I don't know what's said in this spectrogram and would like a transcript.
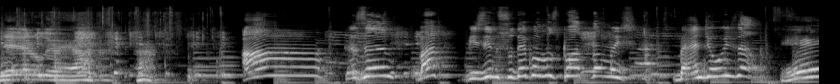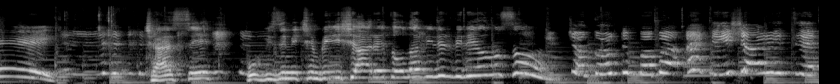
Neler oluyor ya? Aa, kızım bak bizim su depomuz patlamış. Bence o yüzden... Hey! Chelsea, bu bizim için bir işaret olabilir biliyor musun? Çok korktum baba. Ne işareti?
